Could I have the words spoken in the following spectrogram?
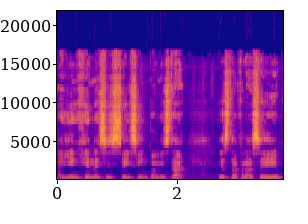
Ahí en Génesis 6.5 a mí está esta frase,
